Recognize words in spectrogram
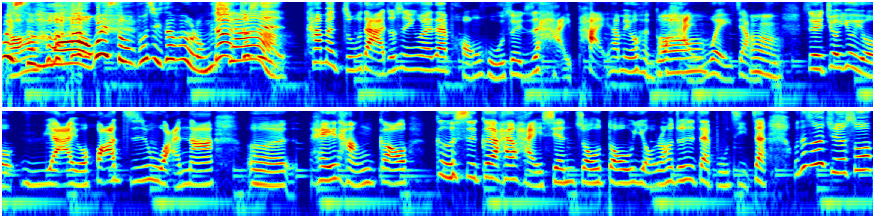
为什么？为什么补给站会有龙虾？就是他们主打，就是因为在澎湖，所以就是海派，他们有很多海味这样子，所以就又有鱼呀，有花枝丸呐，呃，黑糖糕，各式各样，还有海鲜粥都有。然后就是在补给站，我那时候觉得说，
